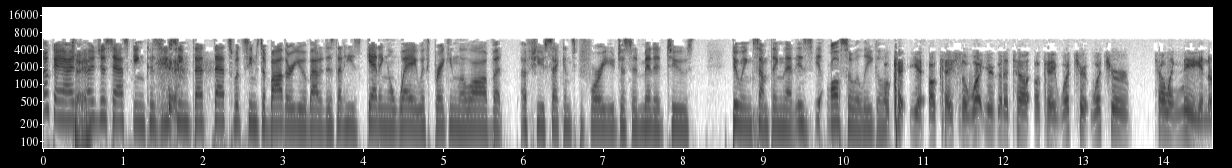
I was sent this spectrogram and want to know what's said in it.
Okay, I, Okay. I was just asking because you seem that that's what seems to bother you about it is that he's getting away with breaking the law, but a few seconds before you just admitted to doing something that is also illegal. Okay, yeah, okay. So what you're going to tell? Okay, what you're what you're telling me and the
